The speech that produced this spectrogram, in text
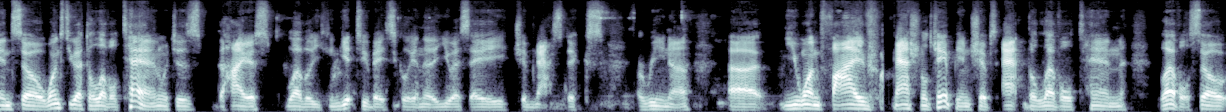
And so once you got to level 10, which is the highest level you can get to basically in the USA gymnastics arena, uh, you won five national championships at the level 10 level. So,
